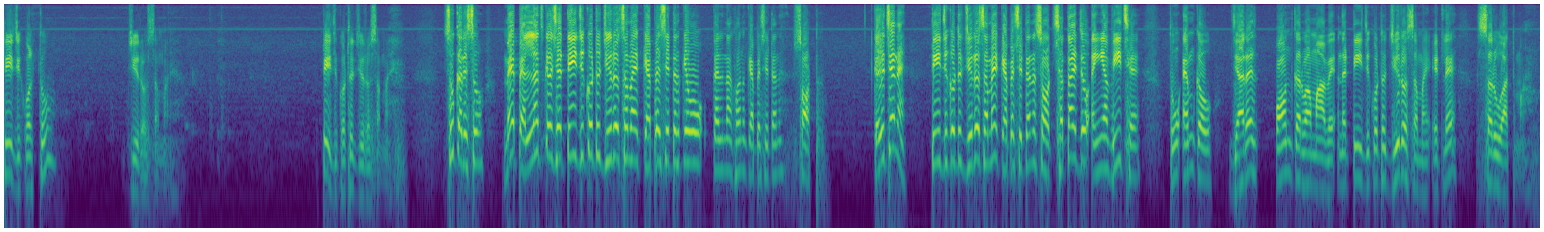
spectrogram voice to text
T is equal to zero સમય. T is equal to zero સમય. શું કરીશું? મેં પહેલા જ કહ્યું છે t is equal to zero સમય. કેપેસિટર કેવો કરી નાખવાનું? કેપેસિટરને શોર્ટ કહ્યું છે ને? T is equal to zero સમય કેપેસિટરને શોર્ટ છતાંય જો અહીંયા વી છે, તો હું એમ કહું, જ્યારે ઓન કરવામાં આવે, અને t is equal to zero સમય, એટલે શરૂઆતમાં.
